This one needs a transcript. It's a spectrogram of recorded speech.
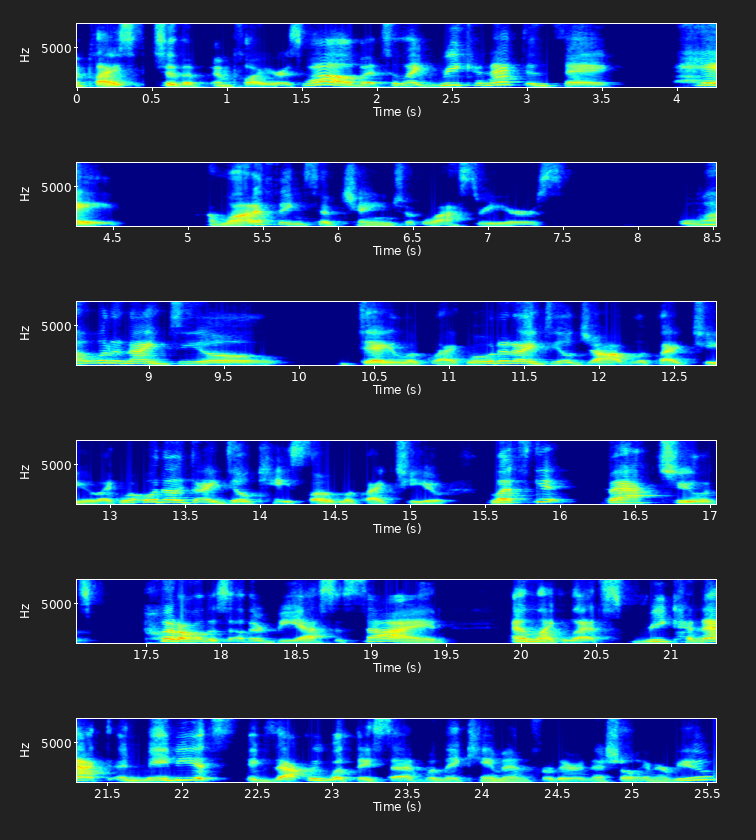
applies to the employer as well, but to like reconnect and say, hey, a lot of things have changed over the last three years. What would an ideal day look like? What would an ideal job look like to you? Like, what would an ideal caseload look like to you? Let's get back to, let's put all this other BS aside and like let's reconnect. And maybe it's exactly what they said when they came in for their initial interview.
